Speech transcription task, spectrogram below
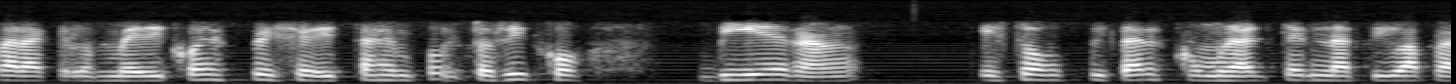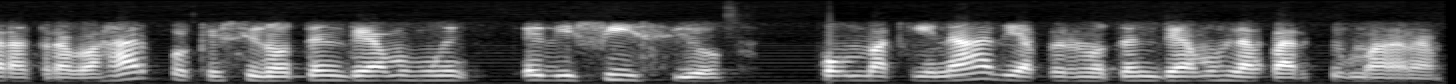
para que los médicos especialistas en Puerto Rico vieran estos hospitales como una alternativa para trabajar, porque si no tendríamos un edificio con maquinaria, pero no tendríamos la parte humana.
